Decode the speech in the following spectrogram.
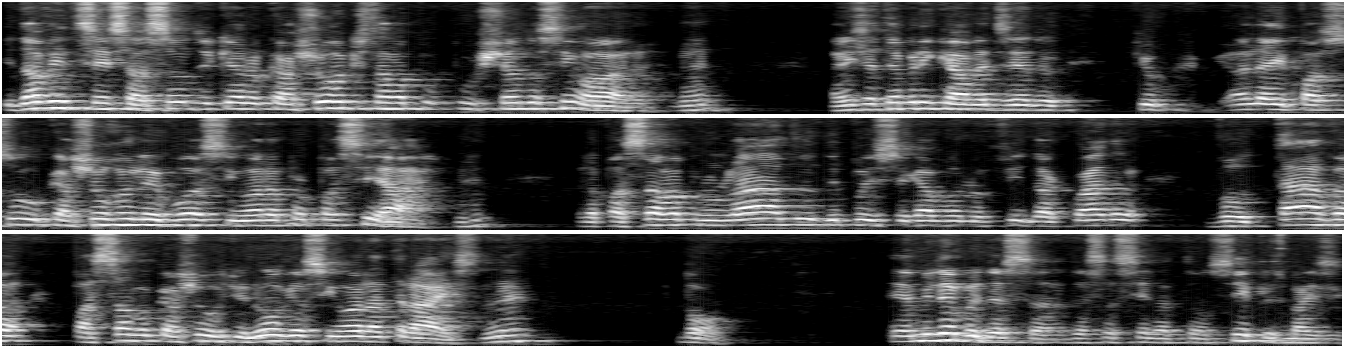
e dava a sensação de que era o cachorro que estava puxando a senhora, né? A gente até brincava dizendo que, o, olha aí, passou, o cachorro levou a senhora para passear, né? Ela passava para um lado, depois chegava no fim da quadra, voltava, passava o cachorro de novo e a senhora atrás, né? Bom, eu me lembro dessa, dessa cena tão simples, mas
